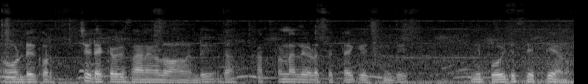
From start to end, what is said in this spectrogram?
അതുകൊണ്ട് കുറച്ച് ഡെക്കറേഷൻ സാധനങ്ങൾ വാങ്ങുന്നുണ്ട്. ഇതാ കട്ടണെല്ലാം ഇവിടെ സെറ്റാക്കി വെച്ചിട്ടുണ്ട്. ഇനി പോയിട്ട് സെറ്റ് ചെയ്യണം.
